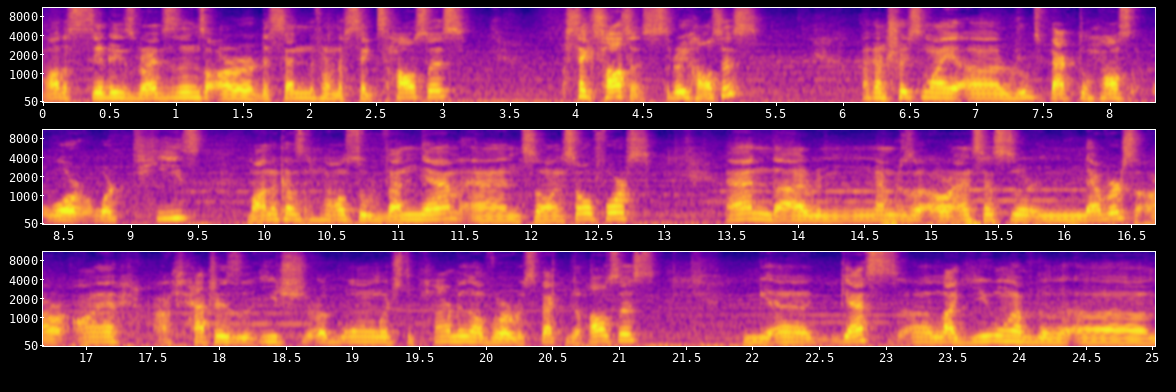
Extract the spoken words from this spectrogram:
All the city's residents are descended from the six houses. Six houses? Three houses? I can trace my uh, roots back to House or Ortiz, Monica's house to Van and so on and so forth. And I remember our ancestor endeavors are on attaches each uh, one which department of our respective houses. Uh, guests uh, like you have the uh,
